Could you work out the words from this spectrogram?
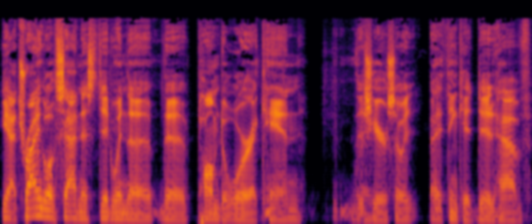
Yeah, Triangle of Sadness did win the the Palme d'Or at Cannes this year, so it, I think it did have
